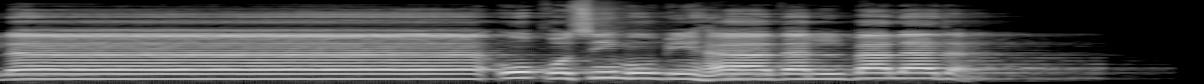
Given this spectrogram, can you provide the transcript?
لا أقسم بهذا البلد.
